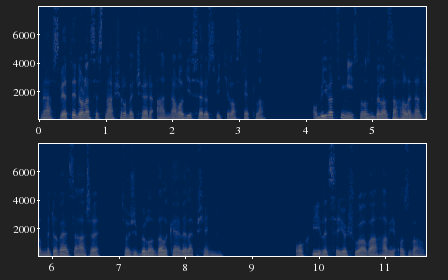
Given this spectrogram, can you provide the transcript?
Na světy dole se snášel večer a na lodi se rozsvítila světla. Obývací místnost byla zahalena do medové záře, což bylo velké vylepšení. Po chvíli se Joshua váhavě ozval.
